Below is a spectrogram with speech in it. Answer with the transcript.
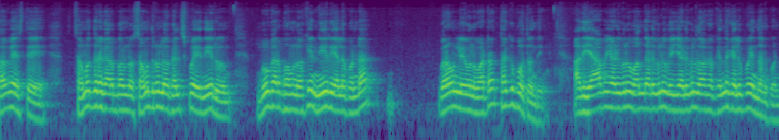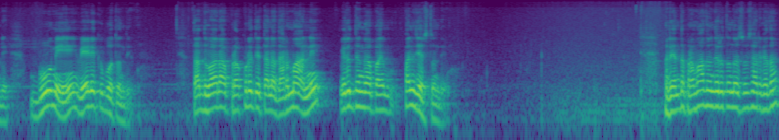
తవ్వేస్తే సముద్ర గర్భంలో సముద్రంలో కలిసిపోయే నీరు భూగర్భంలోకి నీరు వెళ్ళకుండా గ్రౌండ్ లెవెల్ వాటర్ తగ్గిపోతుంది. అది యాభై అడుగులు వంద అడుగులు వెయ్యి అడుగులు దాకా కిందకి వెళ్ళిపోయింది అనుకోండి భూమి వేడెక్కిపోతుంది. తద్వారా ప్రకృతి తన ధర్మాన్ని విరుద్ధంగా పని పనిచేస్తుంది. మరి ఎంత ప్రమాదం జరుగుతుందో చూశారు కదా?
